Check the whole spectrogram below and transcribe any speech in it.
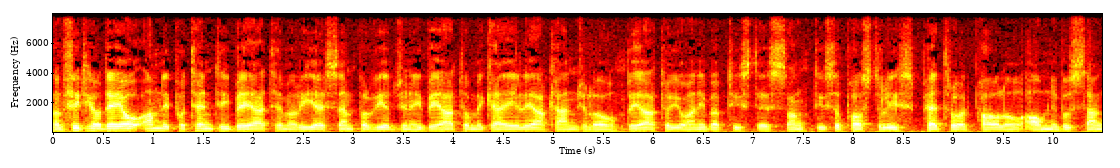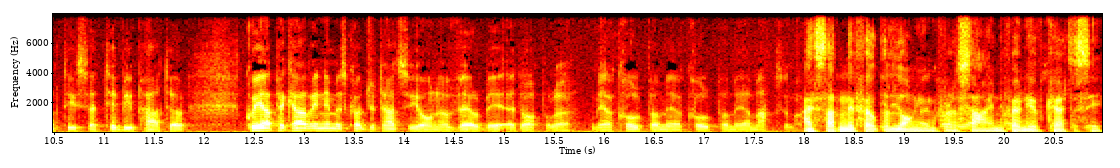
Confiteor Deo omnipotenti, Beate Maria, Semper Virgine, Beato Michaele Archangelo, Beato Ioanni Baptistes, Sanctis Apostolis, Petro et Paulo, omnibus sanctis et tibi pater, quia peccavi nimis cogitatione, verbe et opera, mea culpa, mea culpa, mea maxima. I suddenly felt the longing for a sign, if only of courtesy,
